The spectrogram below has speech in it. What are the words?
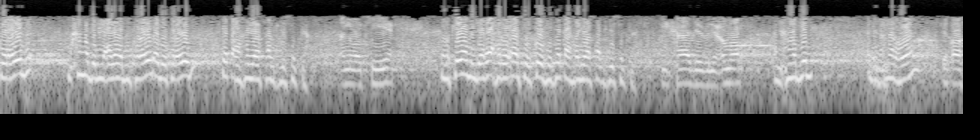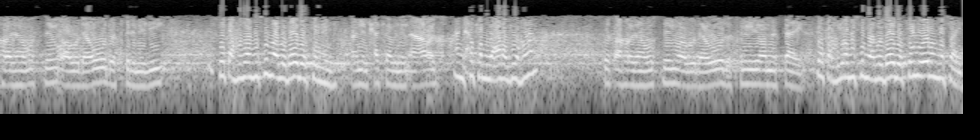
كريب محمد بن العلاء بن كريب أبو كريب ثقه أخرج اصحاب في السته عن وكيع. وكيع بن جراح رؤاس الكوفي ثقه أخرج اصحاب في السته عن حاجب بن عمر. عن حاجب بن عمر هو. ثقة أخرجه مسلم وأبو داود والترمذي. ثقة أخرجه مسلم وأبو داود والترمذي. عن الحكم بن الأعرج. عن الحكم بن الأعرج وهو ثقة أخرجه مسلم وأبو داود والترمذي والنسائي. ثقة أخرجه مسلم وأبو داود والترمذي والنسائي.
